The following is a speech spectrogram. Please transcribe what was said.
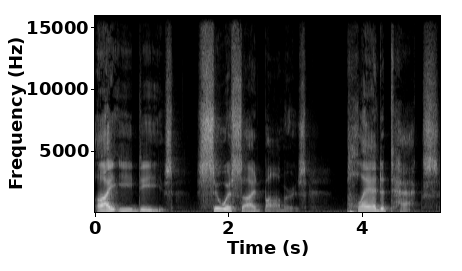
IEDs, suicide bombers, planned attacks.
